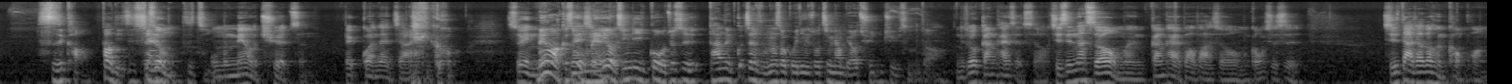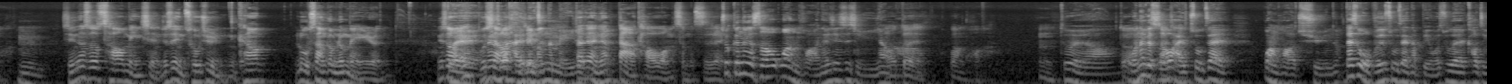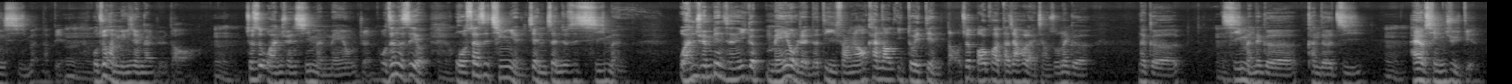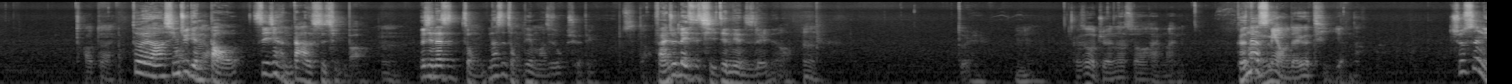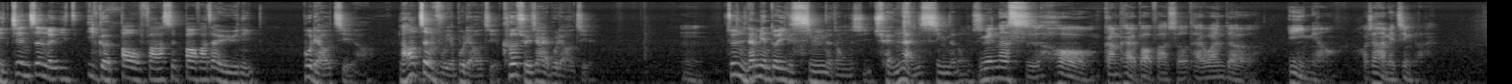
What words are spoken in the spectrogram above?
思考到底是现在自己。我们没有确诊，被关在家里过。所以没有啊，可是我们也有经历过，就是他那政府那时候规定说尽量不要群聚什么的啊。你说刚开始的时候，其实那时候我们刚开始爆发的时候，我们公司是，其实大家都很恐慌啊。嗯，其实那时候超明显，就是你出去，你看到路上根本就没人。那时候哎，不是说台北真的没人，大家很像大逃亡什么之类。就跟那个时候万华那件事情一样啊。哦，对，万华，嗯，对啊，我那个时候还住在。万华区呢，但是我不是住在那边，我住在靠近西门那边，嗯、我就很明显感觉到，嗯、就是完全西门没有人，我真的是有，嗯、我算是亲眼见证，就是西门完全变成一个没有人的地方，然后看到一堆电倒，就包括大家后来讲说那个那个西门那个肯德基，嗯、还有新据点，哦对，对啊，新据点倒是一件很大的事情吧，嗯、而且那是总那是总店吗？其实我不确定。反正就类似旗舰店之类的哦。嗯。对。嗯。可是我觉得那时候还蛮，可是那是妙的一个体验呢。就是你见证了一一个爆发，是爆发在于你不了解啊，然后政府也不了解，科学家也不了解。嗯。就是你在面对一个新的东西，全然新的东西。因为那时候刚开始爆发的时候，台湾的疫苗好像还没进来。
